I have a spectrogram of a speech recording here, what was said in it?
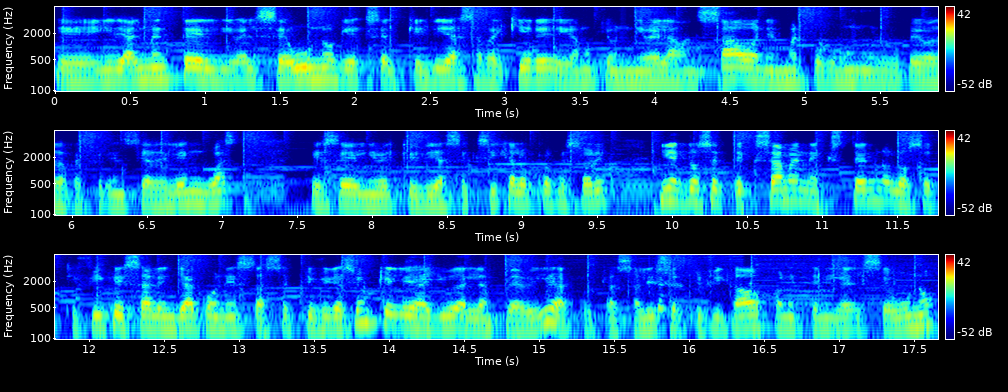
Eh, idealmente el nivel C1, que es el que hoy día se requiere, digamos que un nivel avanzado en el marco común europeo de referencia de lenguas, ese es el nivel que hoy día se exige a los profesores, y entonces este examen externo lo certifica y salen ya con esa certificación que les ayuda en la empleabilidad, porque al salir certificados con este nivel C1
